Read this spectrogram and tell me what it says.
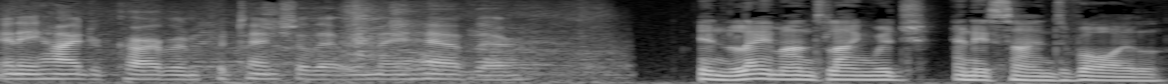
any hydrocarbon potential that we may have there. In layman's language, any signs of oil.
